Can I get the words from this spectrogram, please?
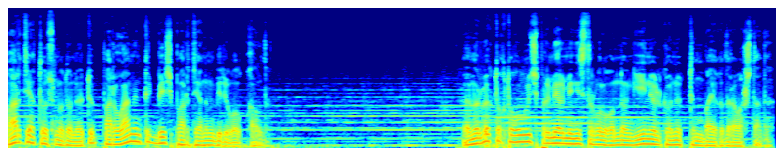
Партия төзмөдөн өтүп парламенттик беш партиянын бири болуп калды. Өмүрбек токтогулович премьер министр болгондон кийин өлкөнү тынбай кыдыра баштады.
